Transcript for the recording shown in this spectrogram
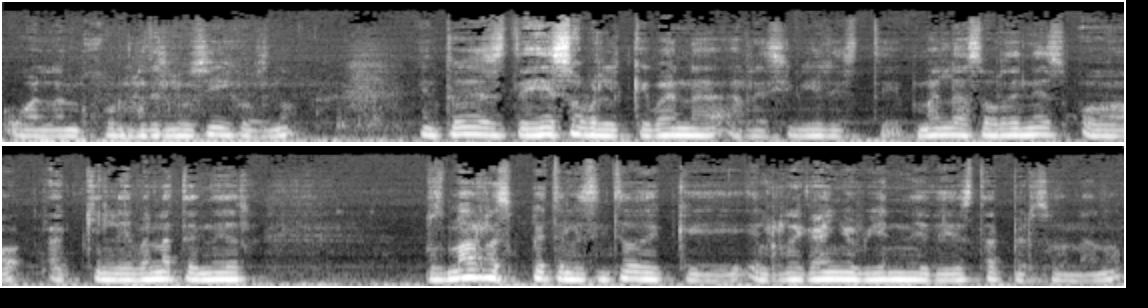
o a lo mejor uno de los hijos, ¿no? Entonces este, es sobre el que van a, recibir este, malas órdenes o a, quien le van a tener pues más respeto en el sentido de que el regaño viene de esta persona, ¿no?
